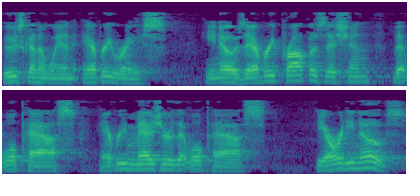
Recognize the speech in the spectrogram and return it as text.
who's going to win every race. He knows every proposition that will pass, every measure that will pass. He already knows.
